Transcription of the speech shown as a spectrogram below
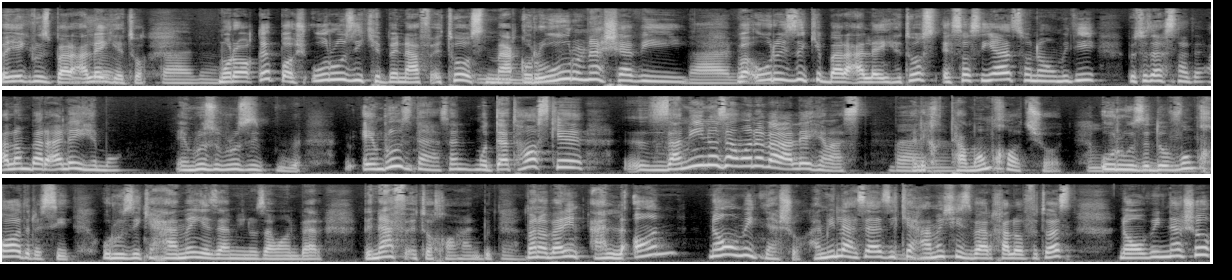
و یک روز بر علیه تو. بله. مراقب باش. او روزی که به نفع توست مغرور نشوی. بله. و او روزی که بر علیه توست احساس یأس و ناامیدی به تو دست نده. الان بر علیه ما. امروز روز امروز نه اصلا مدت هاست که زمین و زمان بر علیهم است بله. ولی تمام خواد شد. او روز دوم خواد رسید. او روزی که همه زمین و زمان بر به نفع تو خواهند بود. بنابراین الان ناامید نشو. همین لحظه ازی که همه چیز برخلاف تو است ناامید نشو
